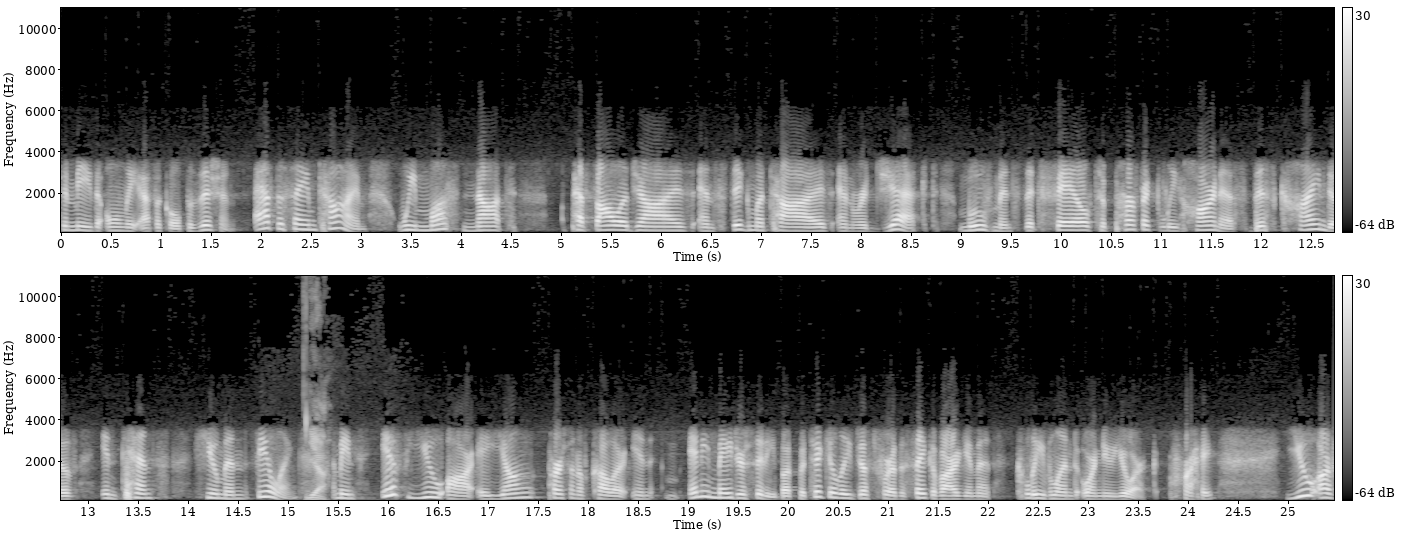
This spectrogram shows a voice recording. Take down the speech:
to me, the only ethical position. At the same time, we must not pathologize and stigmatize and reject movements that fail to perfectly harness this kind of intense human feeling. Yeah. I mean, if you are a young person of color in any major city, but particularly just for the sake of argument, Cleveland or New York, right? You are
